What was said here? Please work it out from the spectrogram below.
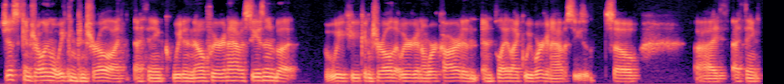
Just controlling what we can control. I, I think we didn't know if we were going to have a season, but we could control that we were going to work hard and, and play like we were going to have a season. So I, I think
